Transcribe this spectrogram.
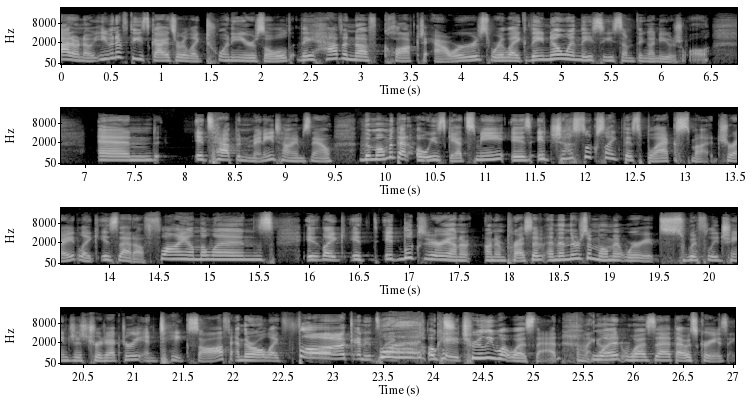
I don't know, even if these guys are like 20 years old, they have enough clocked hours where like they know when they see something unusual. And it's happened many times now. The moment that always gets me is it just looks like this black smudge, right? Like, is that a fly on the lens? It like it it looks very un- unimpressive. And then there's a moment where it swiftly changes trajectory and takes off, and they're all like, "Fuck!" And it's like, okay, truly, what was that? Oh my God. What was that? That was crazy.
